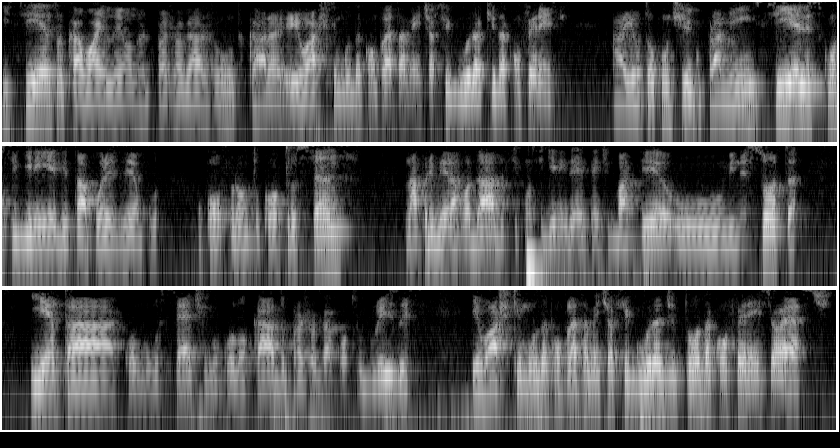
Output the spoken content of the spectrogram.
e se entra o Kawhi Leonard para jogar junto, cara, eu acho que muda completamente a figura aqui da conferência. Aí eu tô contigo. Para mim, se eles conseguirem evitar, por exemplo, o confronto contra o Suns na primeira rodada, se conseguirem de repente bater o Minnesota e entrar como o sétimo colocado para jogar contra o Grizzlies, eu acho que muda completamente a figura de toda a Conferência Oeste.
